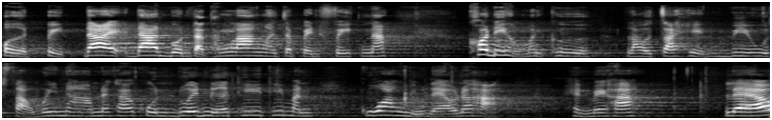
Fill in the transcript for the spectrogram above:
เปิดปิดได้ด้านบนแต่ทั้งล่างมันจะเป็นฟิกนะ ข้อดีของมันคือเราจะเห็นวิวสระว่ายน้ำนะคะ คุณด้วยเนื้อที่ที่มันกว้างอยู่แล้วนะคะ เห็นไหมคะ แล้ว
